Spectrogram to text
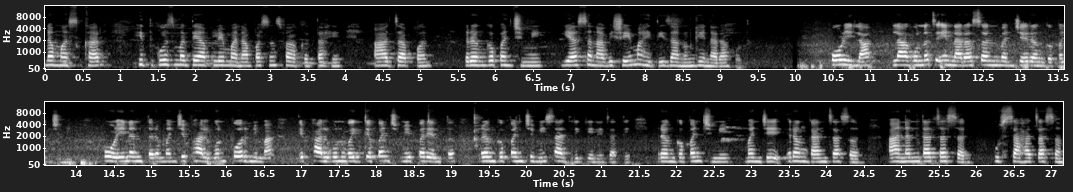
नमस्कार. हितगुजमध्ये आपले मनापासून स्वागत आहे. आज आपण रंगपंचमी या सणाविषयी माहिती जाणून घेणार आहोत. होळीला लागूनच येणारा सण म्हणजे रंगपंचमी. होळीनंतर म्हणजे फाल्गुन पौर्णिमा ते फाल्गुन वैद्य पंचमीपर्यंत रंगपंचमी साजरी केली जाते. रंगपंचमी म्हणजे रंगांचा सण आनंदाचा सण उत्साहाचा सण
